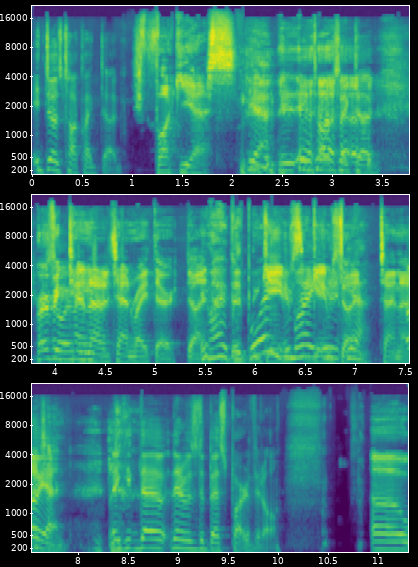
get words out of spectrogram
it does talk like Doug. Fuck yes. Yeah, it, it talks like Doug. Perfect So, I 10 mean- out of 10 right there. Done. Am I a the, good boy? the game's, Am I, game's done. yeah. 10 out oh, of yeah. 10. like that, that was the best part of it all. Uh,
